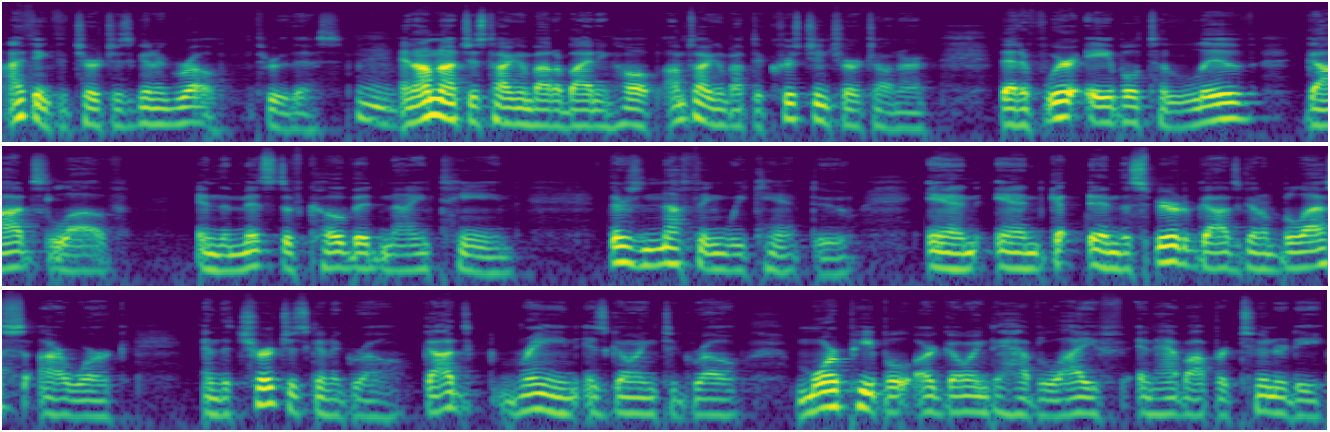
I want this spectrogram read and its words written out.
I think the church is going to grow through this. Mm. And I'm not just talking about abiding hope. I'm talking about the Christian church on earth. That if we're able to live God's love in the midst of COVID 19, there's nothing we can't do. And, and, and the Spirit of God's going to bless our work and the church is going to grow. God's reign is going to grow. More people are going to have life and have opportunity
